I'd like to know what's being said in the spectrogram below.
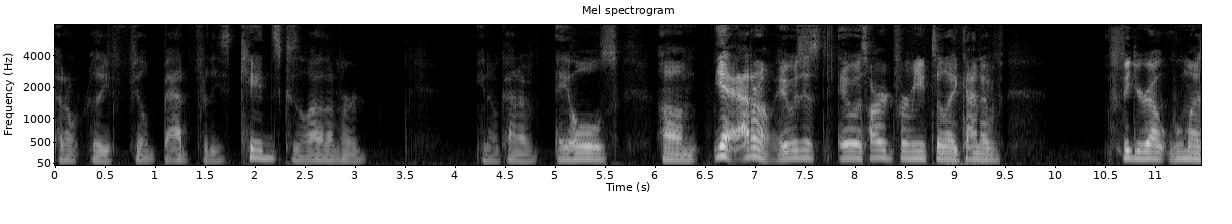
I don't really feel bad for these kids because a lot of them are, you know, kind of a holes. Um, yeah, I don't know. It was just it was hard for me to like kind of figure out who am I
